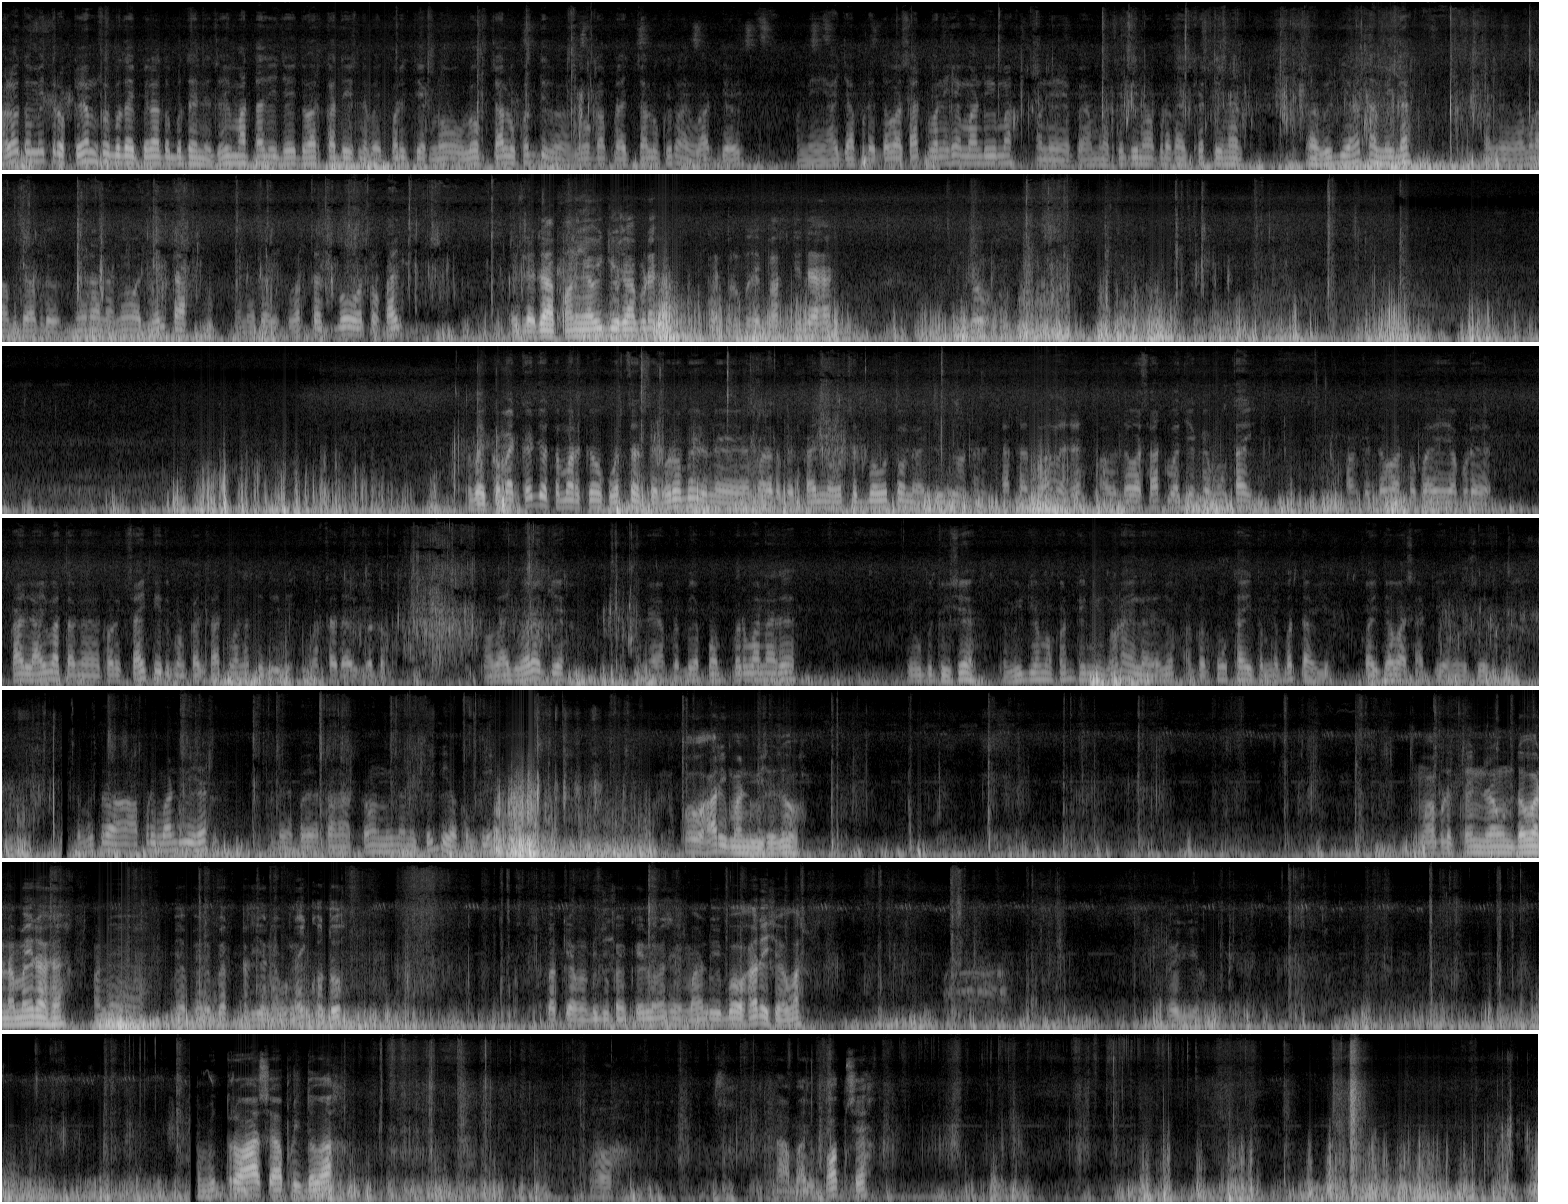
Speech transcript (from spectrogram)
હાલો તો મિત્રો, કેમ છો બધા પહેલાં તો બધાને જય માતાજી, જય દ્વારકાધીશ ને ભાઈ, ફરીથી એક નવો વ્લોગ ચાલુ કરી દીધો. વ્લોગ આપણે આજ ચાલુ કર્યો, અહીં વાટકી આવી. અને આજે આપણે દવા છાંટવાની છે માંડવીમાં. અને હમણાં ખેતીનો આપણે કાંઈ ખેતીના વીડિયો હતા મેલા. અને હમણાં બધા આપણે મેળાના નેવા મેલતા. અને ભાઈ, વરસાદ બહુ હતો કાલ. એટલે જા, પાણી આવી ગયું છે આપણે. ખેતરો બધા ભાગ દીધા છે. જો તો ભાઈ કમેન્ટ કરજો, તમારે કેવો વરસાદ છે, બરોબર? અને અમારે તો ભાઈ કાલનો વરસાદ બહુ હતો ને, હજી જો છાંટા તો આવે છે. હવે દવા છાંટવા જે કે શું થાય, કારણ કે દવા તો ભાઈ આપણે કાલે આવ્યા હતા ને, થોડીક સાચી હતી, પણ કાલે છાંટવા નથી દીધી. વરસાદ આવી ગયો તો. હવે આજ વરગીએ અને આપણે બે પંપ કરવાના છે, એવું બધું છે. તો વિડીયોમાં કન્ટિન્યુ જોડાયેલા રહેજો. આગળ શું થાય તમને બતાવીએ. કઈ દવા છાંટીએ, શું છે. તો મિત્રો, આ આપણી માંડવી છે. એટલે અટાણા ત્રણ મહિનાની થઈ ગઈ કમ્પ્લીટ બહુ સારી માંડવી છે, જો. આપણે ત્રણ રાઉન્ડ દવાના માર્યા છે અને બે ફેરે બેક્ટેરિયાને એવું નાખ્યું હતું. બાકી આમાં બીજું કંઈ કર્યું નથી. માંડવી બહુ સારી છે, હવા જોઈ લ્યો મિત્રો, આ છે આપણી દવા. આ બાજુ પપ છે.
